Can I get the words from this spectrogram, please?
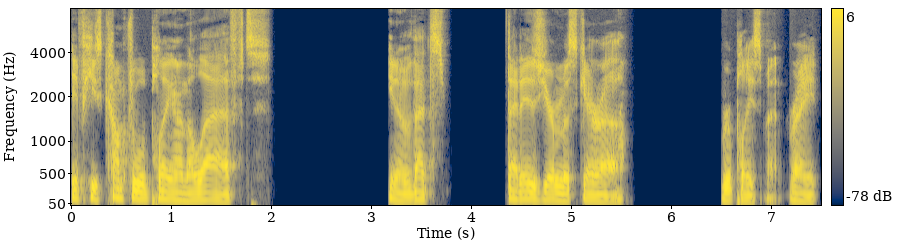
if he's comfortable playing on the left, you know that's that is your Mosquera replacement, right?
